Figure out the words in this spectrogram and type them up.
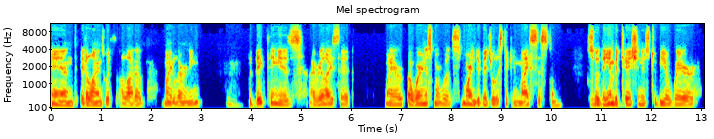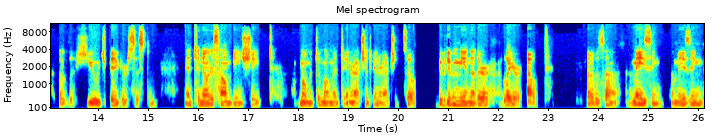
and it aligns with a lot of my learning. Mm. The big thing is, I realized that my awareness more was more individualistic in my system. So the mm. invitation is to be aware of the huge, bigger system and to notice how I'm being shaped moment to moment, interaction to interaction. So you've given me another layer out. It was an amazing, amazing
